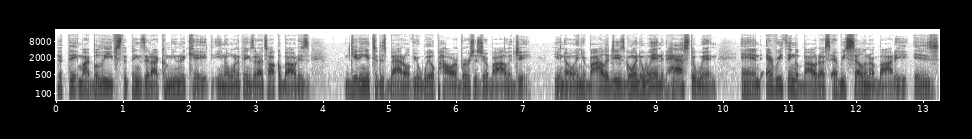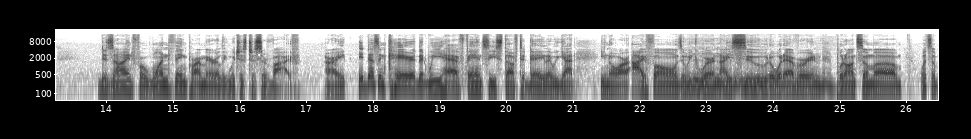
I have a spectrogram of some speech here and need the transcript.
the thing my beliefs, the things that I communicate, you know, one of the things that I talk about is getting into this battle of your willpower versus your biology, you know, and your biology is mm-hmm. going to win. It has to win. And everything about us, every cell in our body is designed for one thing primarily, which is to survive. All right. It doesn't care that we have fancy stuff today, that we got, you know, our iPhones and we can wear a nice suit or whatever and put on some, uh, what's a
